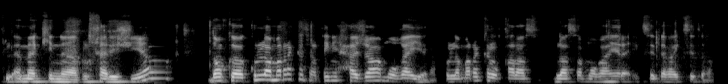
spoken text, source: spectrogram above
في الأماكن الخارجية. donc كل مرة كتعطيني حاجة مغايرة كل مرة كنلقى بلاصة مغايرة et cetera et cetera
